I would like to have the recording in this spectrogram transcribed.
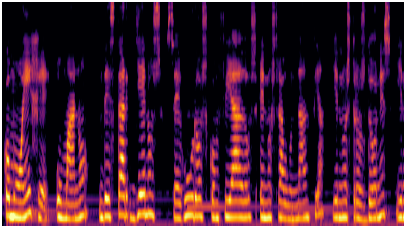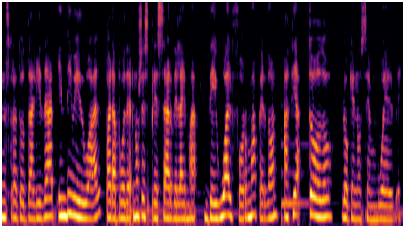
como eje humano de estar llenos, seguros, confiados en nuestra abundancia y en nuestros dones y en nuestra totalidad individual para podernos expresar de, la de igual forma perdón, hacia todo lo que nos envuelve,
